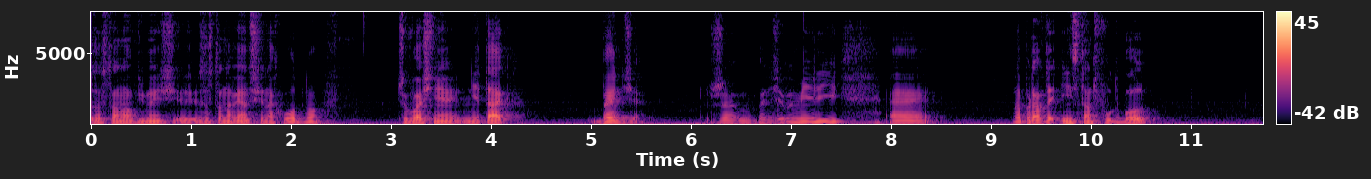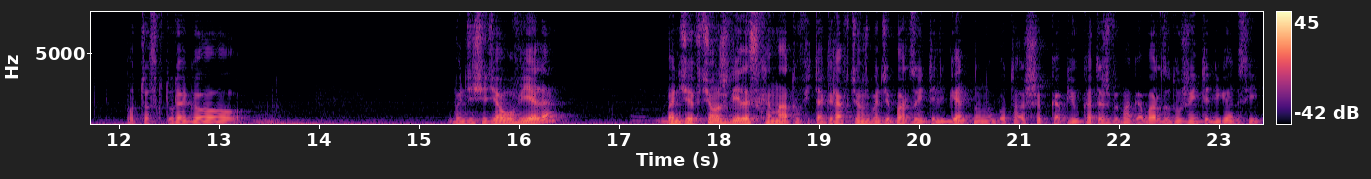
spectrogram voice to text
zastanowimy się, zastanawiając się na chłodno, czy właśnie nie tak będzie, że będziemy mieli e, naprawdę instant football, podczas którego będzie się działo wiele, będzie wciąż wiele schematów i ta gra wciąż będzie bardzo inteligentna, no bo ta szybka piłka też wymaga bardzo dużej inteligencji.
